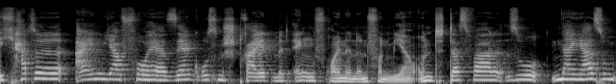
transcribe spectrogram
ich hatte ein Jahr vorher sehr großen Streit mit engen Freundinnen von mir. Und das war so, naja, so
